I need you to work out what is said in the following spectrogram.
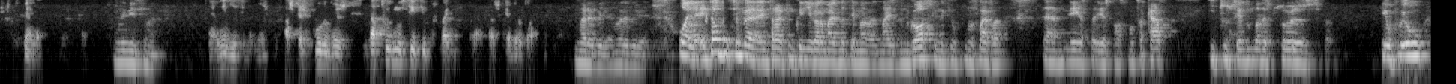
estupenda. Lindíssima. É lindíssima mesmo. Acho que as curvas, está tudo no sítio perfeito. Acho que é brutal. Maravilha, maravilha. Olha, então deixa-me entrar aqui um bocadinho agora mais no tema mais de negócio, naquilo que nos leva um, a este, a este nosso motorcast, e tu sendo uma das pessoas. Eu, eu,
